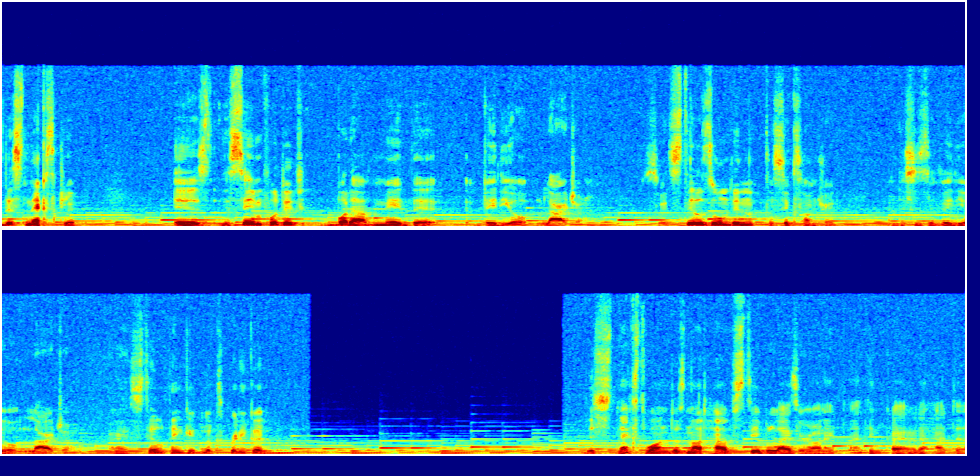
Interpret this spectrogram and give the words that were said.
This next clip is the same footage but I've made the video larger. So it's still zoomed in to 600 and this is the video larger. And I still think it looks pretty good. This next one does not have stabilizer on it. I think I had the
